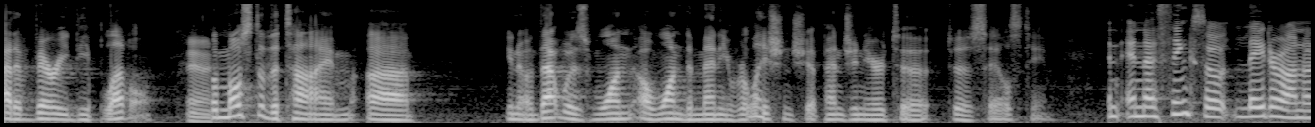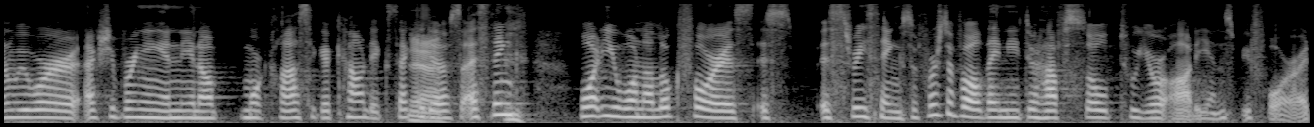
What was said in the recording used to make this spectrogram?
at a very deep level. Yeah. But most of the time, uh, you know, that was one, a one-to-many relationship, engineer to, to sales team. And, and I think so later on when we were actually bringing in, you know, more classic account executives, I think what you want to look for is, is, is three things. So first of all, they need to have sold to your audience before.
